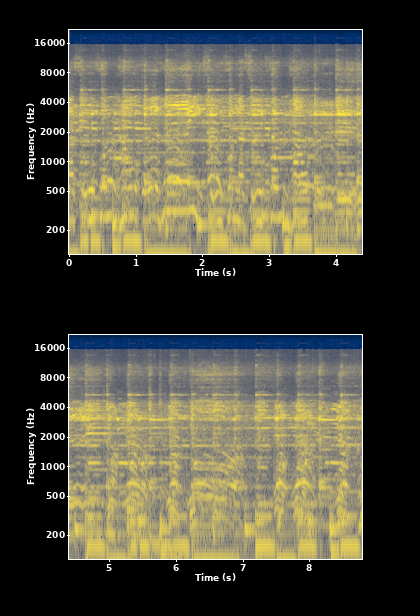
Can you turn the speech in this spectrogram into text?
ละสู่คนเฮาเอ๋ยสู่คนละสู่คนเฮาเอ๋ยยกโยยกโยยกโยยกโย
